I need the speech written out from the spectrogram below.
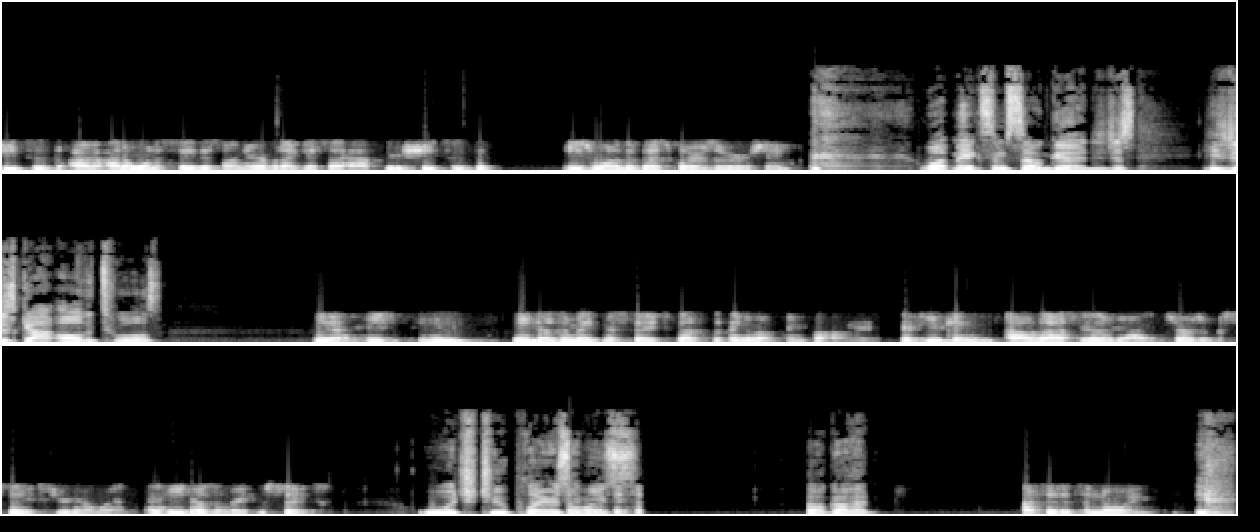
Sheets is. I, I don't want to say this on air, but I guess I have to. Sheets is the. He's one of the best players I've ever seen. what makes him so good? It's just he's just got all the tools. Yeah, he he he doesn't make mistakes. That's the thing about ping pong. If you can outlast the other guy in terms of mistakes, you're going to win, and he doesn't make mistakes. Which two players have you? S- oh, go ahead. I said it's annoying. Yeah.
